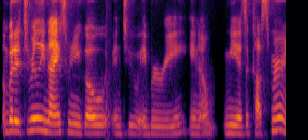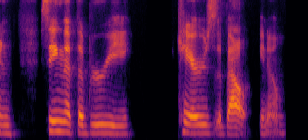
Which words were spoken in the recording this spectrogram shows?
but it's really nice when you go into a brewery you know me as a customer and seeing that the brewery cares about you know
